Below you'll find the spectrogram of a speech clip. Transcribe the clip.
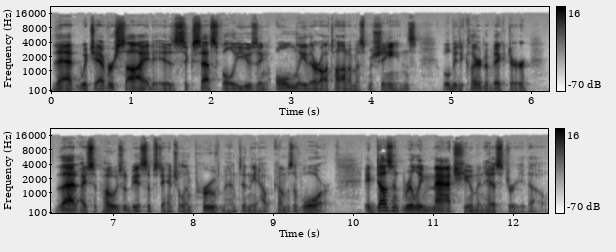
that whichever side is successful using only their autonomous machines will be declared a victor. That, I suppose, would be a substantial improvement in the outcomes of war. It doesn't really match human history, though.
